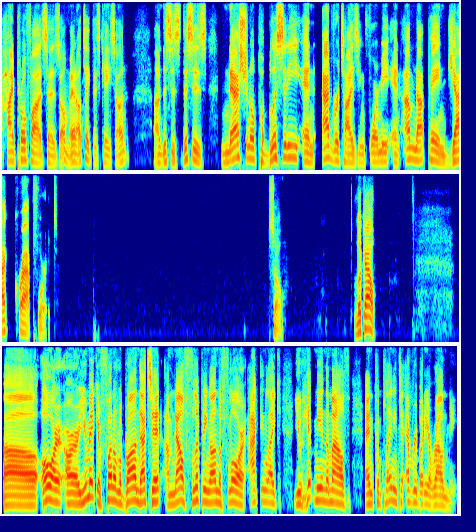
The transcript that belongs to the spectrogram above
high profile that says, "Oh man, I'll take this case on." Uh, this is this is national publicity and advertising for me, and I'm not paying jack crap for it. So look out. Uh, oh, are, are you making fun of LeBron? That's it. I'm now flipping on the floor, acting like you hit me in the mouth and complaining to everybody around me.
